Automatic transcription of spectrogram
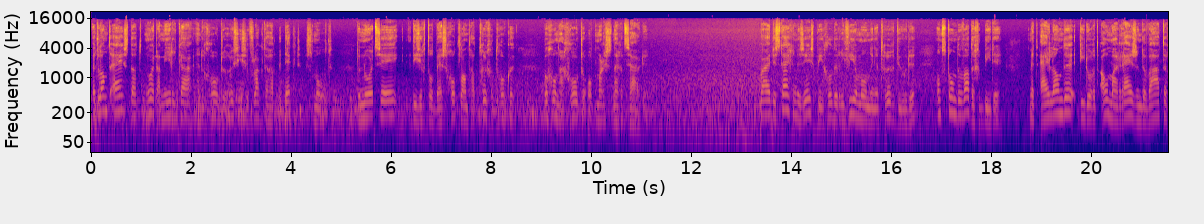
Het landijs dat Noord-Amerika en de grote Russische vlakte had bedekt, smolt. De Noordzee, die zich tot bij Schotland had teruggetrokken, begon haar grote opmars naar het zuiden. Waar de stijgende zeespiegel de riviermondingen terugduwde, ontstonden waddengebieden. Met eilanden die door het almaar reizende water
